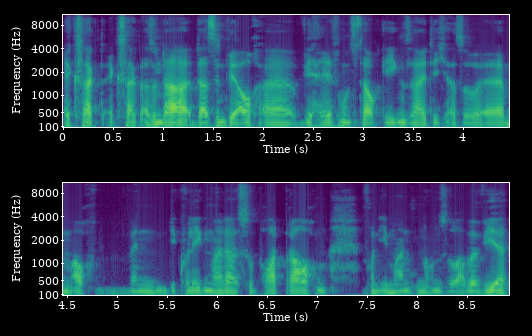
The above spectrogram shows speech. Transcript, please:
Exakt, exakt. Also da, da sind wir auch, äh, wir helfen uns da auch gegenseitig. Also ähm, auch wenn die Kollegen mal da Support brauchen von jemandem und so. Aber wir,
